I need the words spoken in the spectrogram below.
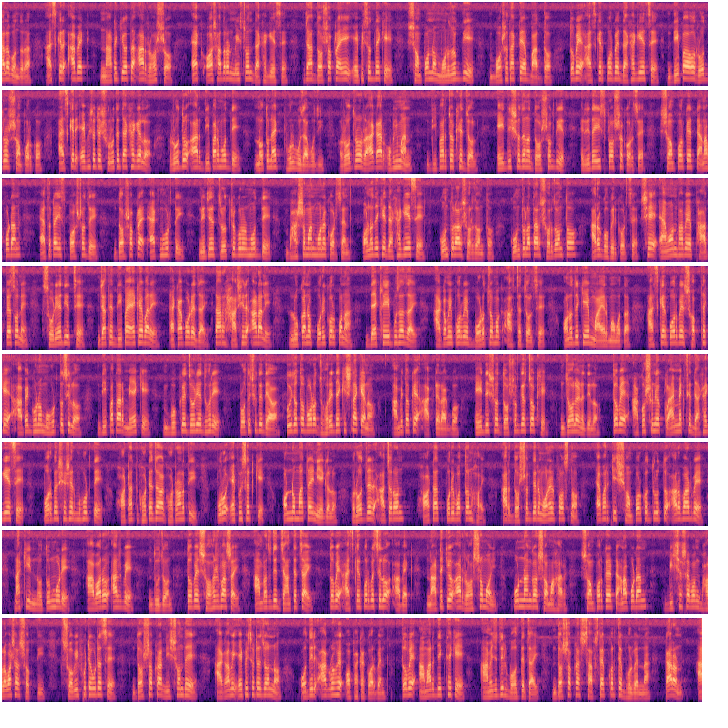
Hello বন্ধুরা, আজকের আবেগ, নাটকীয়তা আর রহস্য এক অসাধারণ মিশ্রণ দেখা গিয়েছে, যা দর্শকরা এই এপিসোড দেখে সম্পূর্ণ মনোযোগ দিয়ে বসে থাকতে বাধ্য। তবে আজকের পর্বে দেখা গিয়েছে দীপা ও রৌদ্রর সম্পর্ক। আজকের এপিসোডের শুরুতে দেখা গেল রৌদ্র আর দীপার মধ্যে নতুন এক ভুল বোঝাবুঝি। রৌদ্র রাগ আর অভিমান দীপার চোখে জল। এই দৃশ্য যেন দর্শকদের হৃদয় স্পর্শ করছে। সম্পর্কের টানাপোড়ান এতটাই স্পষ্ট যে দর্শকরা এক মুহূর্তেই নিজের চরিত্রগুলোর মধ্যে ভাসমান মনে করছেন। অন্যদিকে দেখা গিয়েছে, কুন্তলার ষড়যন্ত্র। কুন্তলা তার ষড়যন্ত্র আরও গভীর করছে। সে এমনভাবে ফাঁদ পেছনে সরিয়ে দিচ্ছে যাতে দীপা একেবারে একা পড়ে যায়। তার হাসির আড়ালে লুকানো পরিকল্পনা দেখলেই বোঝা যায়, আগামী পর্বে বড় চমক আসতে চলছে। অন্যদিকে মায়ের মমতা। আজকের পর্বের সবথেকে আবেগঘন মুহূর্ত ছিল দীপা তার মেয়েকে বুকে জড়িয়ে ধরে প্রতিশ্রুতি দেওয়া, তুই যত বড় ঝড়ি দেখিস না কেন, আমি তোকে আঁকড়ে রাখব। এই দৃশ্য দর্শকদের চোখে জল এনে দিল। তবে আকর্ষণীয় ক্লাইম্যাক্সে দেখা গিয়েছে, পর্বের শেষের মুহূর্তে হঠাৎ ঘটে যাওয়া ঘটনাটি পুরো এপিসোডকে অন্য মাত্রায় নিয়ে গেল। রৌদ্রের আচরণ হঠাৎ পরিবর্তন হয়, আর দর্শকদের মনের প্রশ্ন, এবার কি সম্পর্ক দ্রুত আরও বাড়বে, নাকি নতুন মোড়ে আবারও আসবে দুজন? তবে সহজ ভাষায় আমরা যদি জানতে চাই, তবে আজকের পর্বে ছিল আবেগ, নাটকীয় আর রহস্যময় পূর্ণাঙ্গ সমাহার, সম্পর্কের টানাপোড়ান, বিশ্বাস এবং ভালোবাসার শক্তি। ছবি ফুটে উঠেছে দর্শকরা নিঃসন্দেহে আগামী এপিসোডের জন্য অধীর আগ্রহে অপেক্ষা করবেন। তবে আমার দিক থেকে আমি যদি বলতে চাই, দর্শকরা সাবস্ক্রাইব করতে ভুলবেন না, কারণ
